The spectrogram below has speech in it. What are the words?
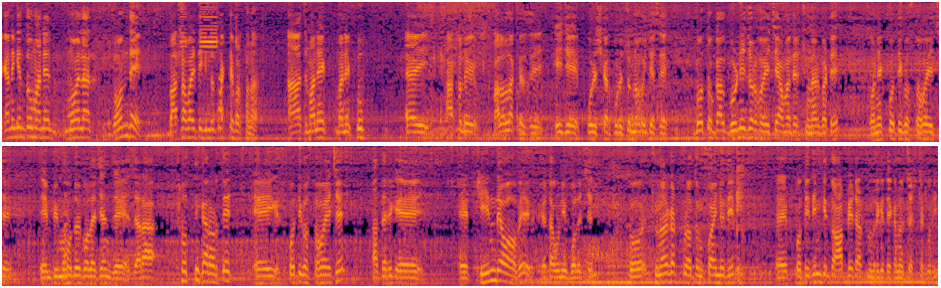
এখানে কিন্তু মানে ময়লার গন্ধে বাসা বাড়িতে কিন্তু থাকতে পারতো না। আজ মানে মানে খুব, এই আসলে ভালো লাগতেছে, এই যে পরিষ্কার পরিচ্ছন্ন হইতেছে। গতকাল ঘূর্ণিঝড় হয়েছে আমাদের চুনারঘাটে, অনেক ক্ষতিগ্রস্ত হয়েছে। এমপি মহোদয় বলেছেন যে, যারা সত্যিকার অর্থে এই ক্ষতিগ্রস্ত হয়েছে তাদেরকে ট্রেন দেওয়া হবে, এটা উনি বলেছেন। তো চুনারঘাট পুরাতন কয় নদীর প্রতিদিন কিন্তু আপডেট আপনাদেরকে দেখানোর চেষ্টা করি।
